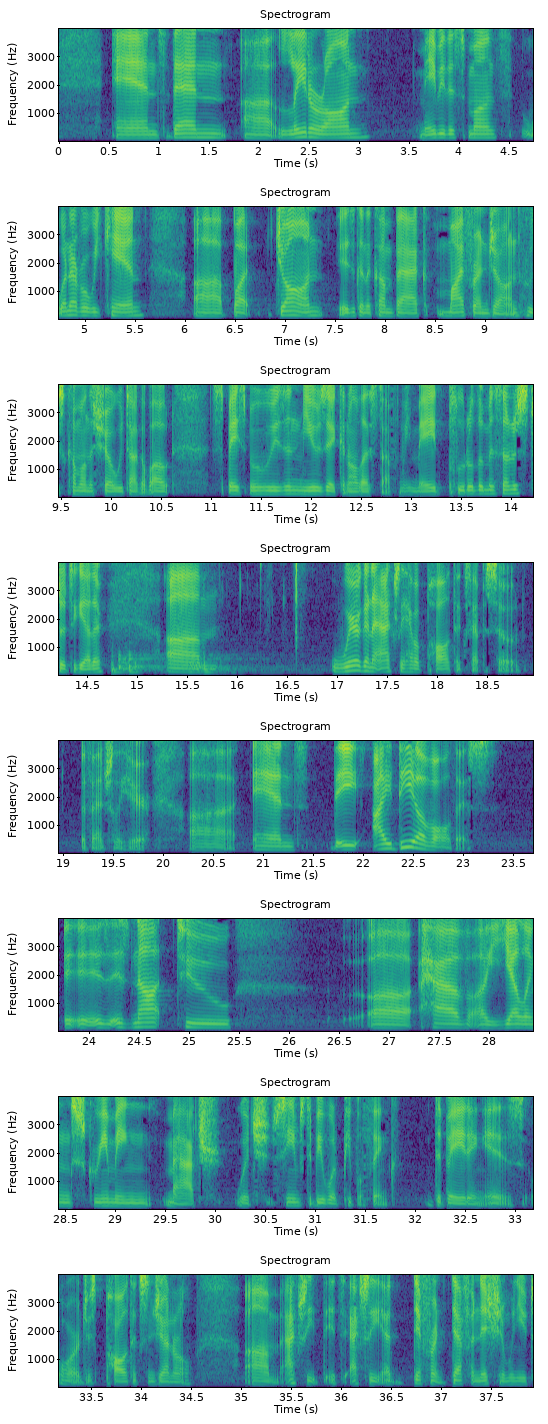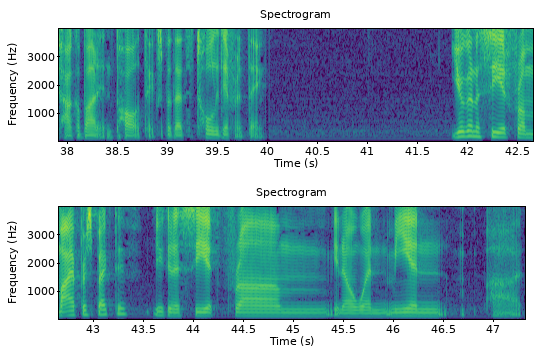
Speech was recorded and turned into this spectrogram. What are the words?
and then uh, later on, maybe this month, whenever we can. Uh, but John is going to come back. My friend John, who's come on the show, we talk about space movies and music and all that stuff. We made Pluto the Misunderstood together. Um, we're going to actually have a politics episode eventually here, uh, and the idea of all this is is not to uh, have a yelling, screaming match, which seems to be what people think debating is, or just politics in general. Um, actually, it's actually a different definition when you talk about it in politics, but that's a totally different thing. You're going to see it from my perspective. You're going to see it from, you know, when me and uh,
